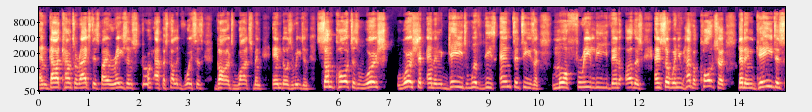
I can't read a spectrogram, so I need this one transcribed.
And God counteracts this by raising strong apostolic voices, guards, watchmen in those regions. Some cultures worship worship and engage with these entities more freely than others. And so when you have a culture that engages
